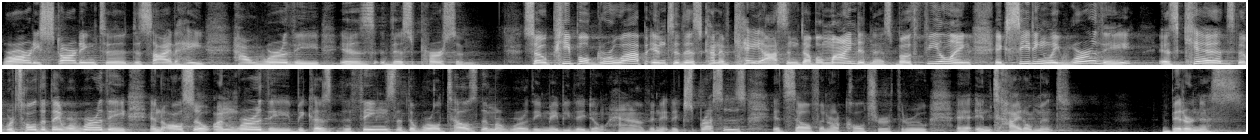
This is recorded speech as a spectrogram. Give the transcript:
We're already starting to decide, "Hey, how worthy is this person?" So people grew up into this kind of chaos and double mindedness, both feeling exceedingly worthy as kids that were told that they were worthy and also unworthy because the things that the world tells them are worthy, maybe they don't have. And it expresses itself in our culture through uh, entitlement, bitterness.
